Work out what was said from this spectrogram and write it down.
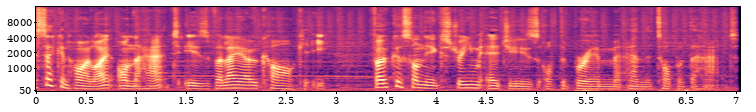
The second highlight on the hat is Vallejo Khaki. Focus on the extreme edges of the brim and the top of the hat.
